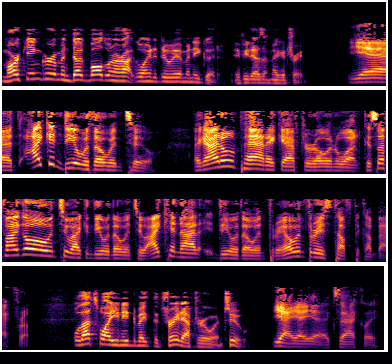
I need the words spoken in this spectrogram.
Mark Ingram and Doug Baldwin are not going to do him any good if he doesn't make a trade. Yeah, I can deal with 0 and 2. Like I don't panic after 0 and 1 because if I go 0 and 2, I can deal with 0 and 2. I cannot deal with 0 and 3. 0 and 3 is tough to come back from. Well, that's why you need to make the trade after 0 and 2. Yeah, yeah, yeah, exactly.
